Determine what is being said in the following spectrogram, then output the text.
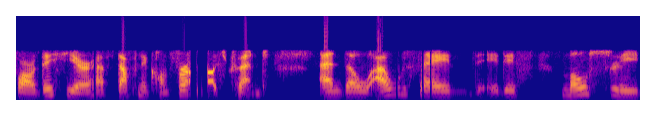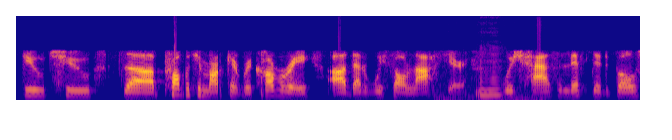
far this year have definitely confirmed this trend. And uh, I would say it is mostly due to the property market recovery uh, that we saw last year, mm-hmm. which has lifted both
